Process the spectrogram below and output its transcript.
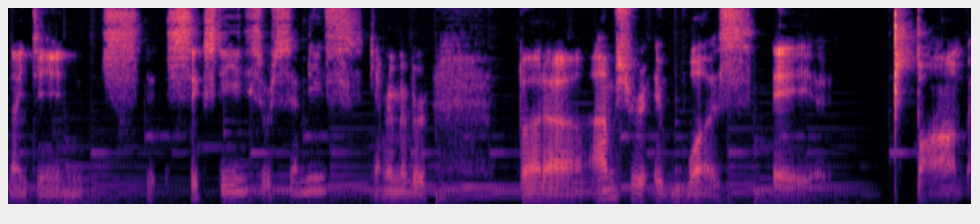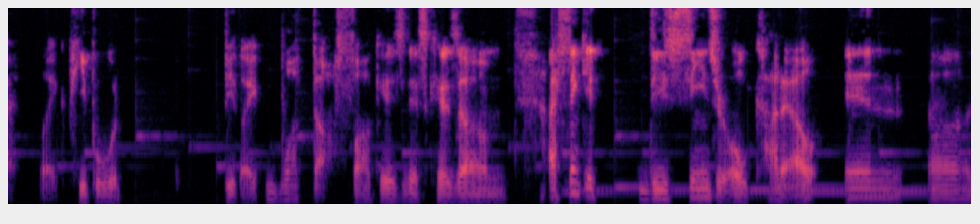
1960s or 70s, can't remember. But uh, I'm sure it was a bomb. Like people would be like, "What the fuck is this?" Because um, I think it these scenes are all cut out in uh,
